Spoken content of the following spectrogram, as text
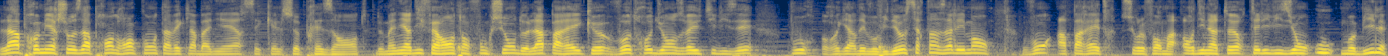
La première chose à prendre en compte avec la bannière, c'est qu'elle se présente de manière différente en fonction de l'appareil que votre audience va utiliser pour regarder vos vidéos. Certains éléments vont apparaître sur le format ordinateur, télévision ou mobile.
